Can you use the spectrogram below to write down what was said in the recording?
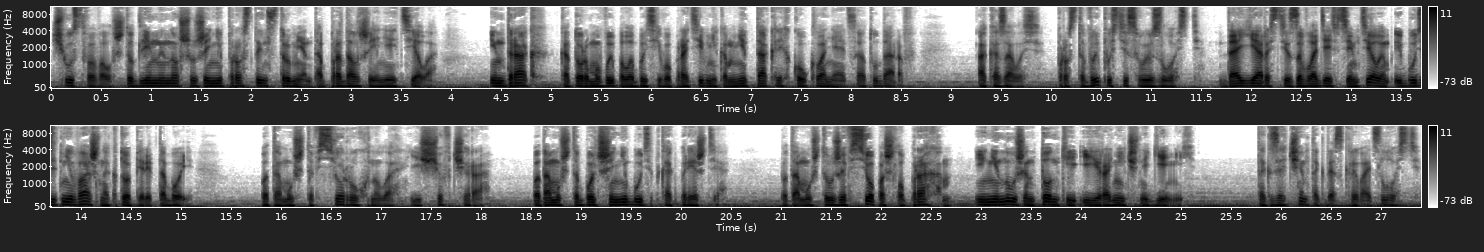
Чувствовал, что длинный нож уже не просто инструмент, а продолжение тела. Индрак, которому выпало быть его противником, не так легко уклоняется от ударов. Оказалось, просто выпусти свою злость. Дай ярости завладеть всем телом, и будет неважно, кто перед тобой. Потому что все рухнуло еще вчера. Потому что больше не будет, как прежде. Потому что уже все пошло прахом, и не нужен тонкий и ироничный гений. Так зачем тогда скрывать злость?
